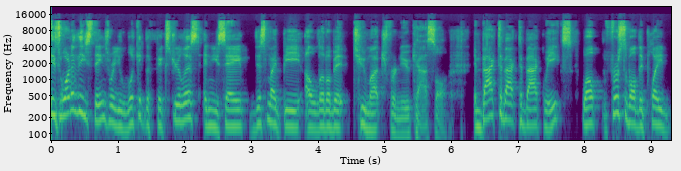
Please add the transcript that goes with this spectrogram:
It's one of these things where you look at the fixture list and you say, this might be a little bit too much for Newcastle. In back to back to back weeks, well, first of all, they played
